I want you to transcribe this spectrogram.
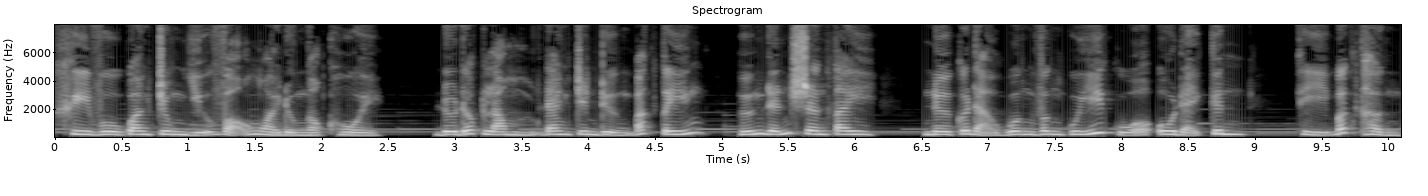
Khi vua Quang Trung giữ võ ngoài đồn Ngọc Hồi, Đô Đốc Long đang trên đường Bắc Tiến hướng đến Sơn Tây, nơi có đạo quân vân quý của Ô Đại Kinh, thì bất thần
